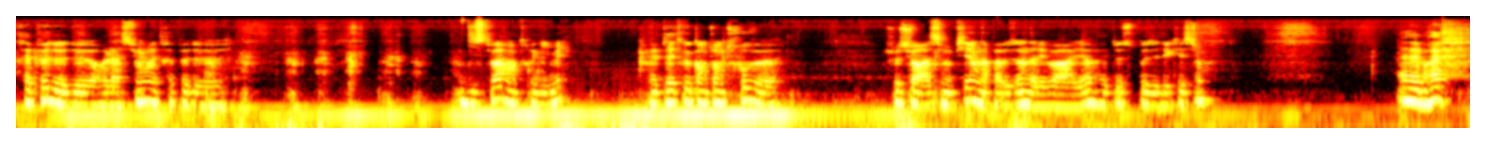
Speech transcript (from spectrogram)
très peu de, relations et très peu de d'histoire entre guillemets. Mais peut-être que quand on trouve euh, chaussures à son pied, on n'a pas besoin d'aller voir ailleurs et de se poser des questions. Euh, bref,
